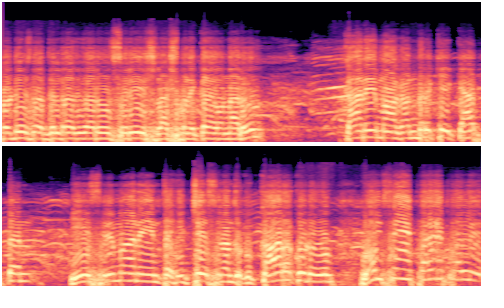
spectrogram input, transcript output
ప్రొడ్యూసర్ దిల్రాజు గారు శిరీష్ లక్ష్మణ్ ఇక్కడే ఉన్నారు. కానీ మాకందరికీ కెప్టెన్ ఈ సినిమాని ఇంత హిట్ చేసినందుకు కారకుడు వంశీ పైడిపల్లి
